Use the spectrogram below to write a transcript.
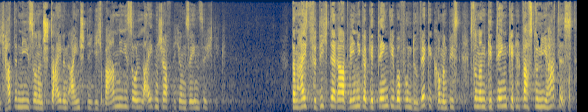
Ich hatte nie so einen steilen Einstieg. Ich war nie so leidenschaftlich und sehnsüchtig. Dann heißt für dich der Rat weniger Gedenke, wovon du weggekommen bist, sondern Gedenke, was du nie hattest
